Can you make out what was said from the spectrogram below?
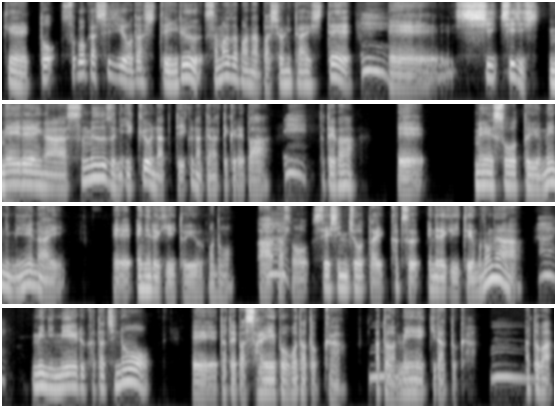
経とそこが指示を出している様々な場所に対して、えええーし指示、命令がスムーズに行くようになっていくなんてなってくれば、ええ例えば、えー瞑想という目に見えない、えーエネルギーというもの、あ、はいその精神状態かつエネルギーというものがはい。目に見える形の、えー例えば細胞だとか、あとは免疫だとか、うん、あとは、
